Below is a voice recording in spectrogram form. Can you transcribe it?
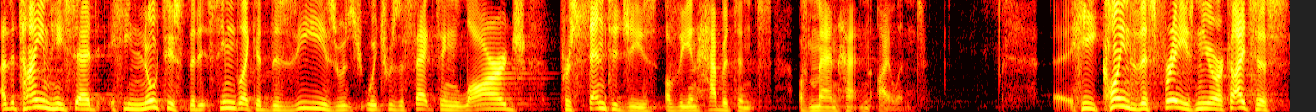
At the time, he said he noticed that it seemed like a disease which, which was affecting large percentages of the inhabitants of Manhattan Island. Uh, he coined this phrase, New Yorkitis,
